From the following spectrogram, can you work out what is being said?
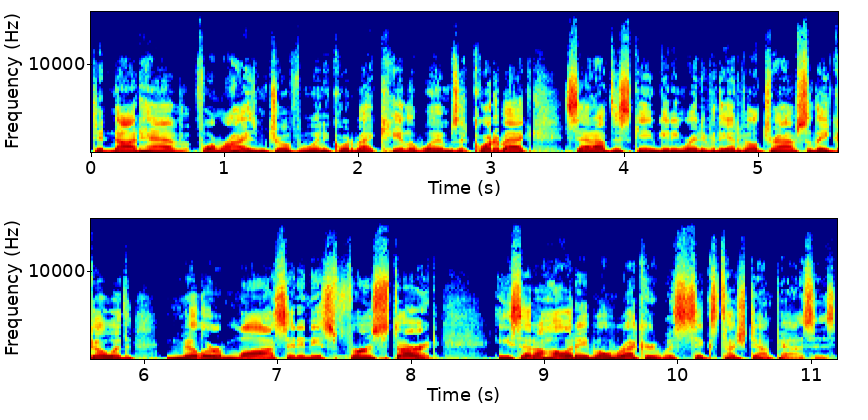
did not have former Heisman Trophy winning quarterback Caleb Williams at quarterback. Sat out this game getting ready for the NFL draft. So they go with Miller Moss, and in his first start, he set a Holiday Bowl record with six touchdown passes.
